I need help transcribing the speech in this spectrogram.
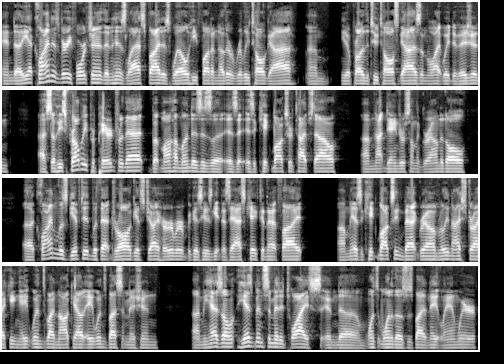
And uh, yeah, Klein is very fortunate that in his last fight as well, he fought another really tall guy. Um, you know, probably the two tallest guys in the lightweight division. Uh, so he's probably prepared for that. But Bahamondes is a is a is a kickboxer type style, um, not dangerous on the ground at all. Uh, Klein was gifted with that draw against Jai Herbert because he was getting his ass kicked in that fight. Um, he has a kickboxing background, really nice striking, eight wins by knockout, eight wins by submission. Um, he has he has been submitted twice, and uh, once one of those was by Nate Landwehr.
